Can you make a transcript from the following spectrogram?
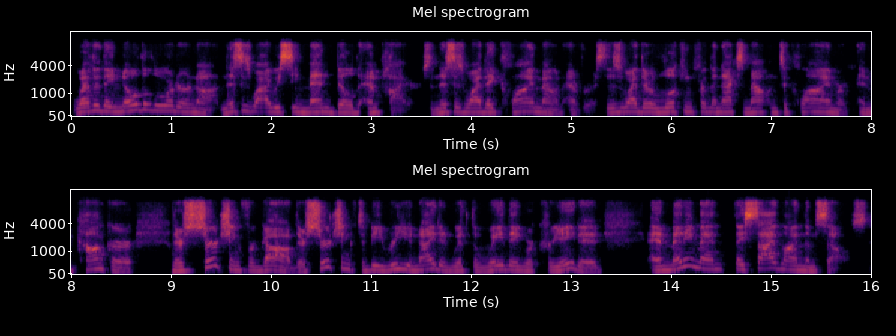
whether they know the Lord or not. And this is why we see men build empires. And this is why they climb Mount Everest. This is why they're looking for the next mountain to climb or, and conquer. They're searching for God. They're searching to be reunited with the way they were created. And many men, they sideline themselves.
